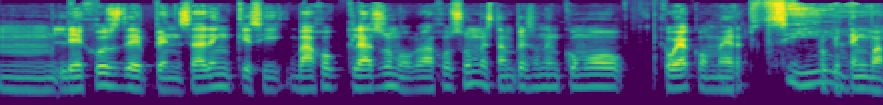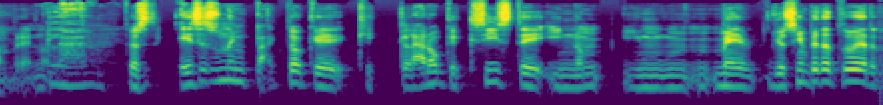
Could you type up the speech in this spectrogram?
mmm, lejos de pensar en que si bajo Classroom o bajo Zoom, están pensando en cómo que voy a comer sí, porque tengo hambre. ¿no? Claro. Entonces, ese es un impacto que, que claro que existe y, no, y me, yo siempre trato de...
